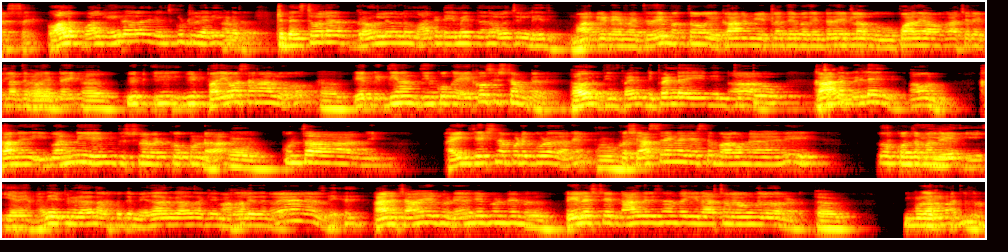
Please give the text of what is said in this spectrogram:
వాళ్ళ వాళ్ళకి ఏం కావాలో అది పెంచుకుంటారు కానీ ఇక్కడ. ఇట్లా పెంచడం వల్ల గ్రౌండ్ లెవెల్లో మార్కెట్ ఏమైతుందని ఆలోచన లేదు. మార్కెట్ ఏమవుతుంది మొత్తం ఎకానమీ ఎట్లా దెబ్బతింటది? ఎట్లా ఉపాధి అవకాశాలు ఎట్లా దెబ్బతింటాయి? వీటి పర్యవసనాలు దీని దీనికి ఒక ఎకో సిస్టమ్ ఉంటుంది. అవును దీనిపైన డిపెండ్ అయ్యి దీని చుట్టూ చాలా బిల్డ్ అయింది. అవును. కానీ ఇవన్నీ ఏమి దృష్టిలో పెట్టుకోకుండా కొంత హైక్ చేసినప్పటికి కూడా కానీ ఒక శాస్త్రీయంగా చేస్తే బాగుండేది అనేది కొంతమంది అదే చెప్పింది కదా నాకు పెద్ద మేధాని కాదు నాకేం. లేదని. ఆయన చాలా చెప్పిండు ఏం చెప్పిండు రియల్ ఎస్టేట్ నాకు తెలిసినంత ఈ రాష్ట్రంలో ఏమో తెలియదు అన్నట్టు. ఇప్పుడు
